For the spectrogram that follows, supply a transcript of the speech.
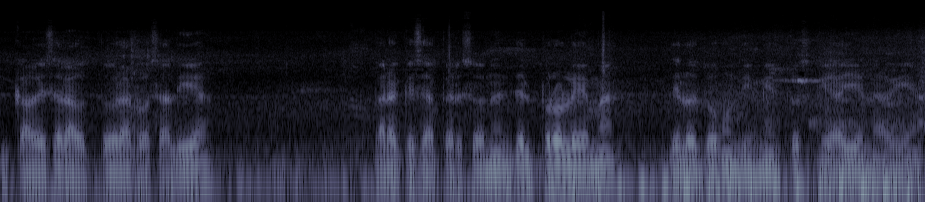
en cabeza la doctora Rosalía para que se apersonen del problema de los dos hundimientos que hay en la vía.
